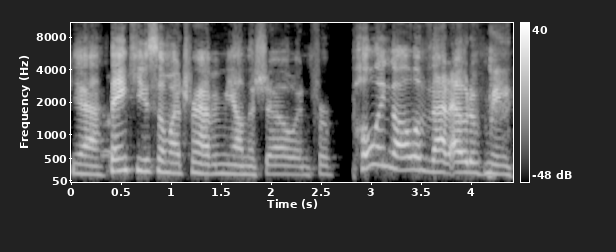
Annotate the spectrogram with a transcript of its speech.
yeah. Thank you so much for having me on the show and for pulling all of that out of me.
